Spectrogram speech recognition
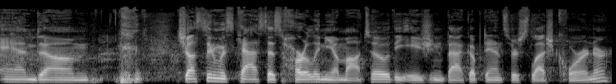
and um, Justin was cast as Harlan Yamato, the Asian backup dancer slash coroner.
